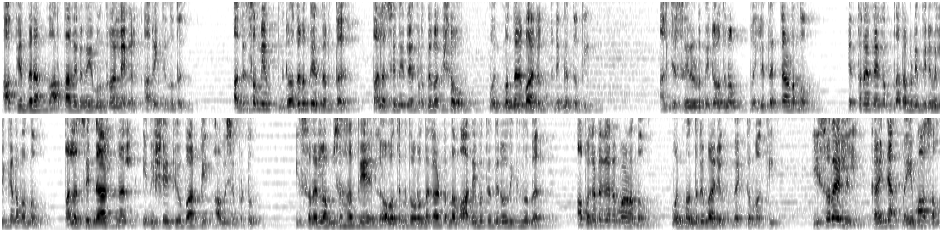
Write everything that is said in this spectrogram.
ആഭ്യന്തര വാർത്താവിനിമയ മന്ത്രാലയങ്ങൾ അറിയിക്കുന്നത്. അതേസമയം നിരോധനത്തെ എതിർത്ത് പലസ്തീനിലെ പ്രതിപക്ഷവും മുൻ മന്ത്രിമാരും രംഗത്തെത്തി. അൽ ജസീറയുടെ നിരോധനം വലിയ തെറ്റാണെന്നും എത്രയും വേഗം നടപടി പിൻവലിക്കണമെന്നും പലസ്തീൻ നാഷണൽ ഇനിഷ്യേറ്റീവ് പാർട്ടി ആവശ്യപ്പെട്ടു. ഇസ്രായേൽ വംശഹത്യയെ ലോകത്തിന് തുറന്നു കാട്ടുന്ന മാധ്യമത്തെ നിരോധിക്കുന്നത് അപകടകരമാണെന്നും മുൻ മന്ത്രിമാരും വ്യക്തമാക്കി. ഇസ്രായേലിൽ കഴിഞ്ഞ മെയ് മാസം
